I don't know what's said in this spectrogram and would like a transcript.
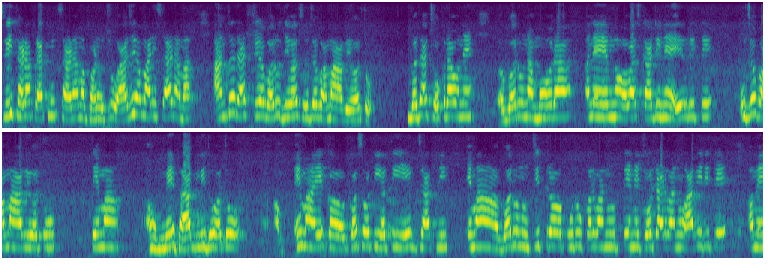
શ્રી થડા પ્રાથમિક શાળામાં ભણું છું. આજે અમારી શાળામાં આંતરરાષ્ટ્રીય વરુ દિવસ ઉજવવામાં આવ્યો હતો. બધા છોકરાઓને વરુના મોહરા અને એમનો અવાજ કાઢીને એવી રીતે ઉજવવામાં આવ્યું હતું. તેમાં મેં ભાગ લીધો હતો. એમાં એક કસોટી હતી એક જાતની. એમાં વરુનું ચિત્ર પૂરું કરવાનું, તેને ચોંટાડવાનું આવી રીતે અમે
